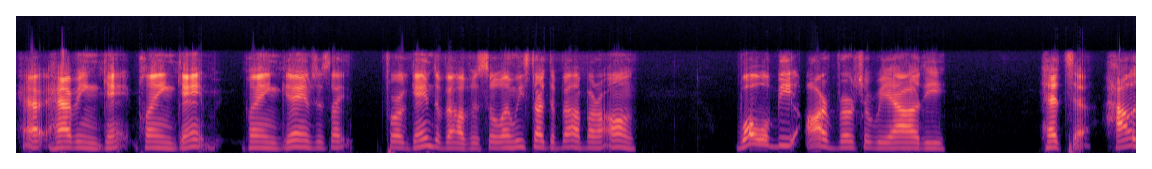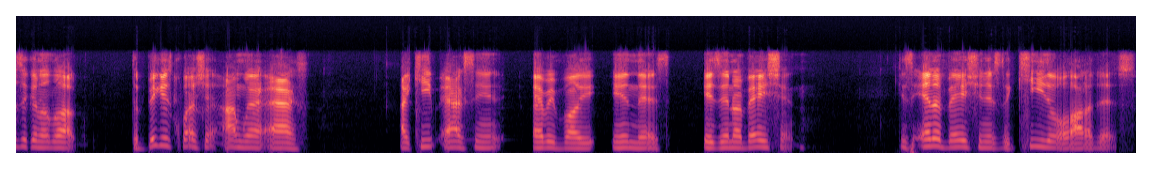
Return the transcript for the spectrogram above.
ha- having game playing game playing games. It's like for game developers. So when we start developing our own, what will be our virtual reality headset? How is it going to look? The biggest question I'm going to ask, I keep asking everybody in this, is innovation. Because innovation is the key to a lot of this.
